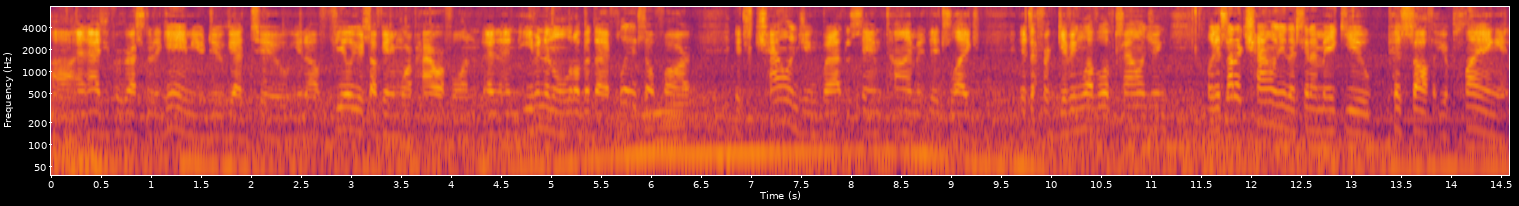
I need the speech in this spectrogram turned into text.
Uh, and as you progress through the game, you do get to you know feel yourself getting more powerful. And, and, and even in the little bit that I've played so far, it's challenging, but at the same time, it, it's like it's a forgiving level of challenging. Like it's not a challenging that's going to make you pissed off that you're playing it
